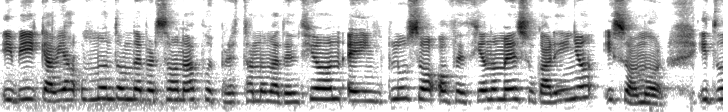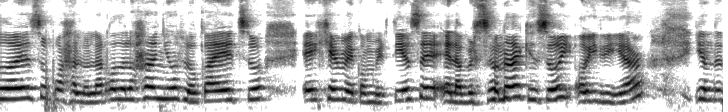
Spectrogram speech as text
y vi que había un montón de personas pues prestándome atención e incluso ofreciéndome su cariño y su amor. Y todo eso pues a lo largo de los años lo que ha hecho es que me convirtiese en la persona que soy hoy día. Y entre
